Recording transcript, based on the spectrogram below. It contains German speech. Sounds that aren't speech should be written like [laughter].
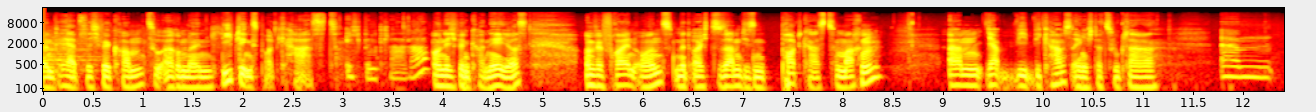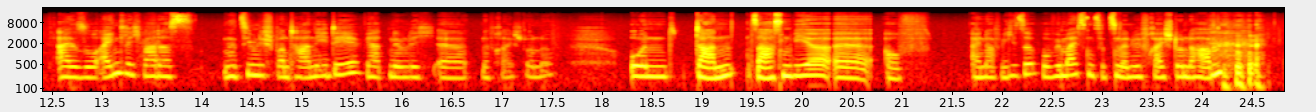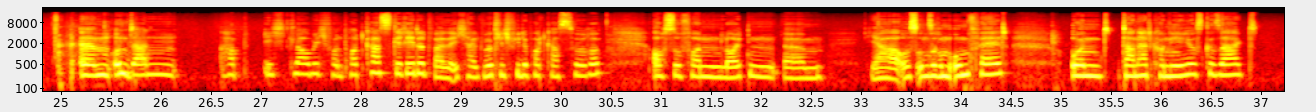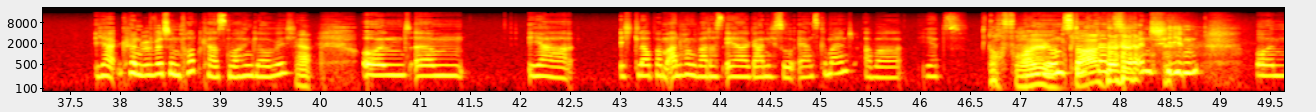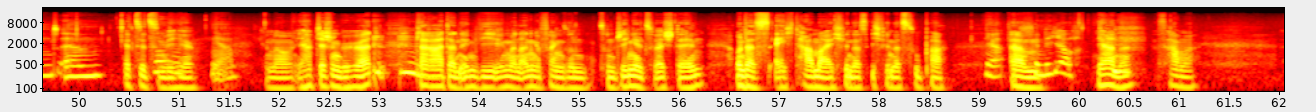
Und herzlich willkommen zu eurem neuen Lieblingspodcast. Ich bin Clara. Und ich bin Cornelius. Und wir freuen uns, mit euch zusammen diesen Podcast zu machen. Ähm, ja, wie, wie kam es eigentlich dazu, Clara? Ähm, also eigentlich war das eine ziemlich spontane Idee. Wir hatten nämlich äh, eine Freistunde. Und dann saßen wir äh, auf einer Wiese, wo wir meistens sitzen, wenn wir Freistunde haben. [laughs] ähm, und dann habe ich, glaube ich, von Podcasts geredet, weil ich halt wirklich viele Podcasts höre. Auch so von Leuten ähm, ja, aus unserem Umfeld. Und dann hat Cornelius gesagt, ja, können wir bitte einen Podcast machen, glaube ich. Ja. Und ähm, ja, ich glaube, am Anfang war das eher gar nicht so ernst gemeint, aber jetzt Doch, voll. haben wir uns klar. doch dazu [laughs] entschieden. Und ähm, Jetzt sitzen wir hier. ja, Genau. Ihr habt ja schon gehört, Clara hat dann irgendwie irgendwann angefangen, so ein, so ein Jingle zu erstellen. Und das ist echt Hammer. Ich finde das, ich find das super. ja Ähm, finde ich auch. Ja, ne? Das ist Hammer.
